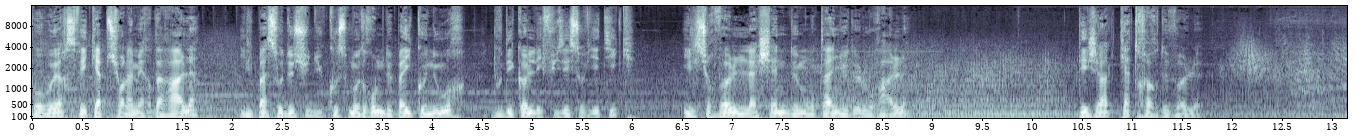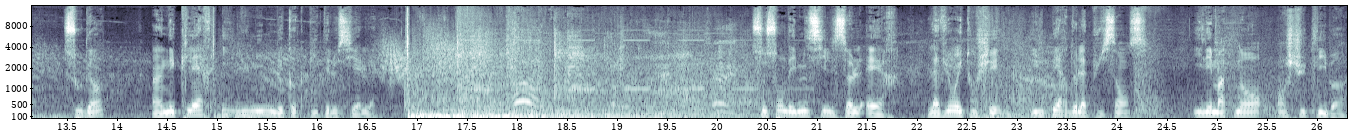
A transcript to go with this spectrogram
Powers fait cap sur la mer d'Aral, il passe au-dessus du cosmodrome de Baïkonour, d'où décollent les fusées soviétiques, il survole la chaîne de montagnes de l'Oural. Déjà 4 heures de vol. Soudain, un éclair illumine le cockpit et le ciel. Ce sont des missiles sol-air. L'avion est touché, il perd de la puissance. Il est maintenant en chute libre.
